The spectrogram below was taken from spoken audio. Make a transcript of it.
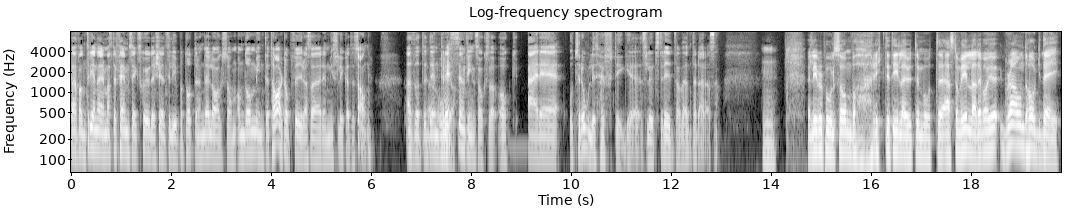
i alla fall de tre närmaste, 5, 6, 7, där Chelsea, Liverpool, Tottenham, det är lag som, om de inte tar topp 4 så är det en misslyckad säsong. Alltså att den oh ja. pressen finns också och är det otroligt häftig eh, slutstrid som väntar där alltså. Mm. Liverpool som var riktigt illa ute mot eh, Aston Villa, det var ju Groundhog Day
